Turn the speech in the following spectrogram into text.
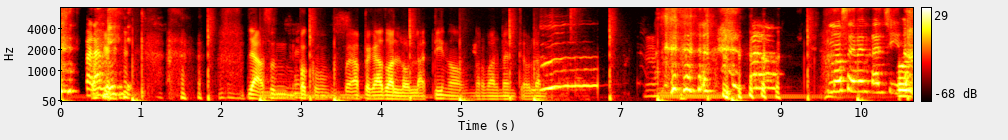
para mí. Ya, son un poco apegado a lo latino normalmente hablando. No se ven tan chidos.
